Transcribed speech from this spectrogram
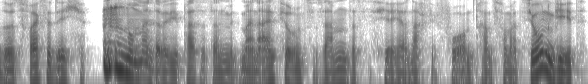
So, jetzt fragst du dich, Moment, aber wie passt es dann mit meiner Einführung zusammen, dass es hier ja nach wie vor um Transformation geht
